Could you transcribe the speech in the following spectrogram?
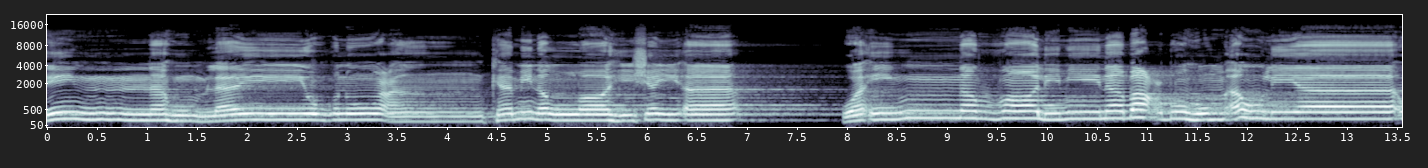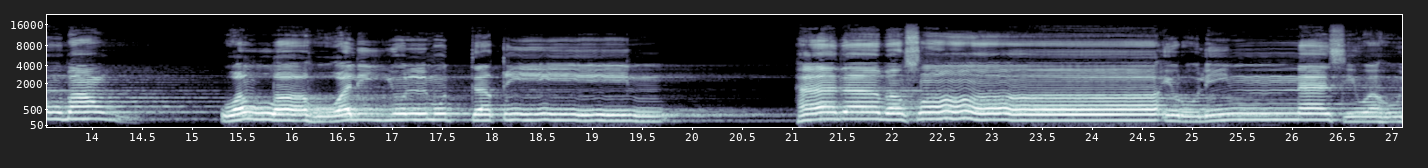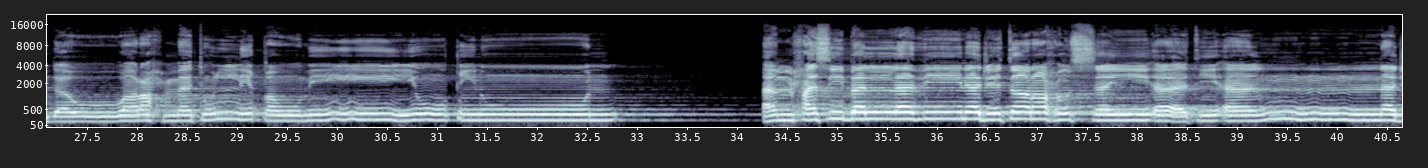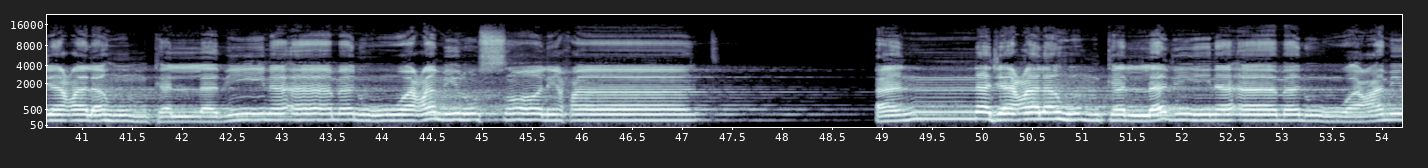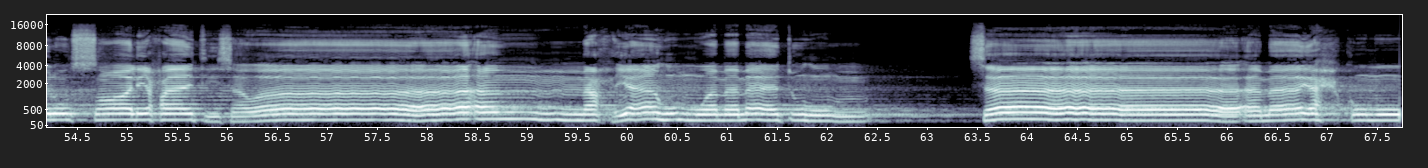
إنهم لن يغنوا عنك من الله شيئا وإن الظالمين بعضهم أولياء بعض والله ولي المتقين. هذا بصائر للناس وهدى ورحمة لقوم يوقنون. ام حسب الذين اجترحوا السيئات ان نجعلهم كالذين امنوا وعملوا الصالحات أن نجعلهم كالذين آمنوا وعملوا الصالحات سواء محياهم ومماتهم ساء ما يحكمون.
